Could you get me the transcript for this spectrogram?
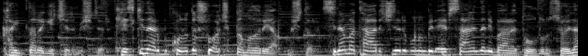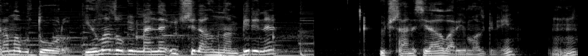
kayıtlara geçirmiştir. Keskiner bu konuda şu açıklamaları yapmıştır. Sinema tarihçileri bunun bir efsaneden ibaret olduğunu söyler ama bu doğru. Yılmaz o gün benden 3 silahından birini 3 tane silahı var Yılmaz Güney'in. Hı hı.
